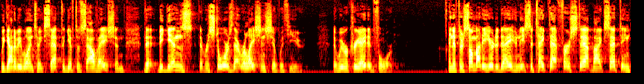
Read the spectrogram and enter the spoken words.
We've got to be willing to accept the gift of salvation that begins, that restores that relationship with you that we were created for. And if there's somebody here today who needs to take that first step by accepting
